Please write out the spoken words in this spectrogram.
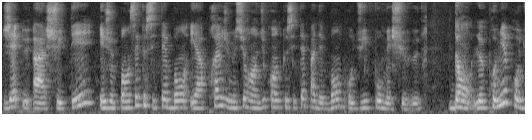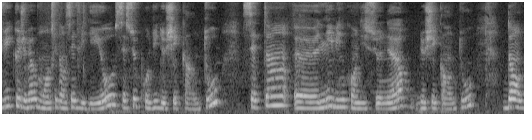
j'ai eu à acheter et je pensais que c'était bon. Et après, je me suis rendu compte que c'était pas des bons produits pour mes cheveux. Donc, le premier produit que je vais vous montrer dans cette vidéo, c'est ce produit de chez Cantu. C'est un euh, leave-in conditionneur de chez Cantu. Donc,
